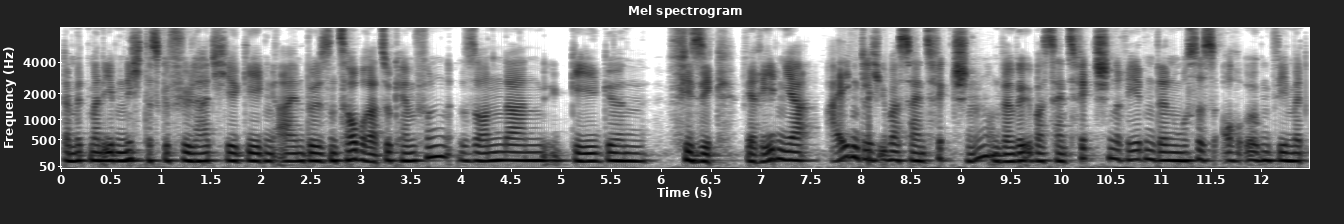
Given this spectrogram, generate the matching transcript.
damit man eben nicht das Gefühl hat, hier gegen einen bösen Zauberer zu kämpfen, sondern gegen Physik. Wir reden ja eigentlich über Science Fiction und wenn wir über Science Fiction reden, dann muss es auch irgendwie mit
